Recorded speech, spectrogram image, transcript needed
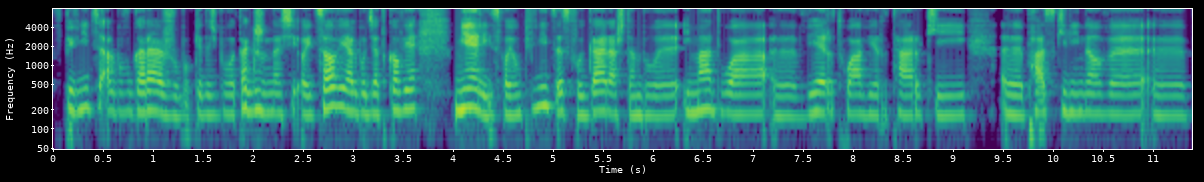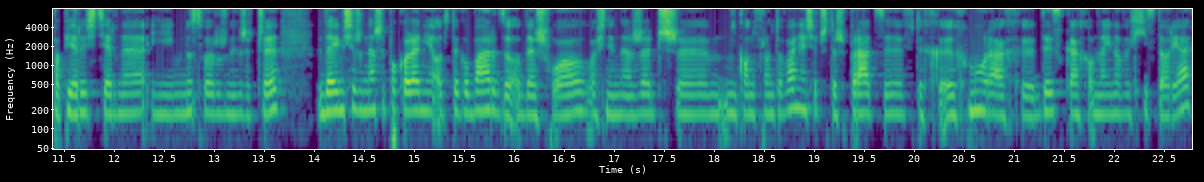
w piwnicy albo w garażu, bo kiedyś było tak, że nasi ojcowie albo dziadkowie mieli swoją piwnicę, swój garaż, tam były madła, wiertła, wiertarki, paski linowe, Y, papiery ścierne i mnóstwo różnych rzeczy. Wydaje mi się, że nasze pokolenie od tego bardzo odeszło, właśnie na rzecz y, konfrontowania się, czy też pracy w tych chmurach, dyskach, online'owych historiach,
